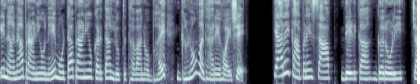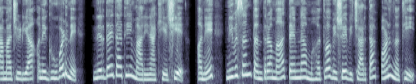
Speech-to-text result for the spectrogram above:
કે નાના પ્રાણીઓને મોટા પ્રાણીઓ કરતાં લુપ્ત થવાનો ભય ઘણો વધારે હોય છે. ક્યારેક આપણે સાપ, દેડકા, ગરોળી, ચામાચીડિયા અને ઘુવડને નિર્દયતાથી મારી નાખીએ છીએ અને નિવસન તંત્રમાં તેમના મહત્વ વિશે વિચારતા પણ નથી.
